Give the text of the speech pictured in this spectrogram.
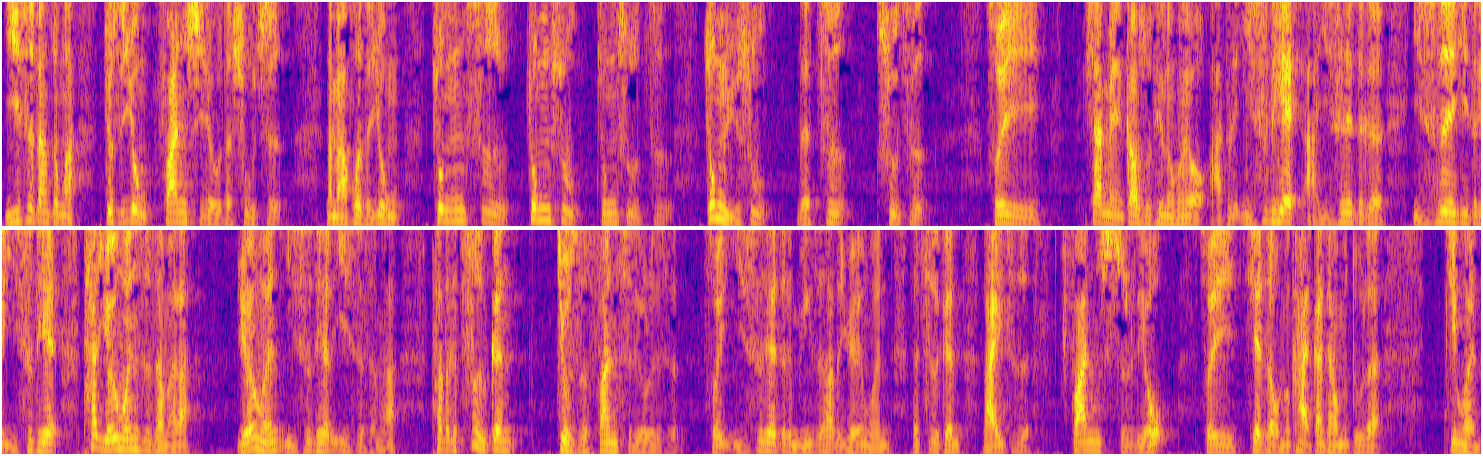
仪式当中啊，就是用番石榴的树枝，那么或者用棕树、棕树、棕树枝、棕榈树的枝树枝。所以下面告诉听众朋友啊，这个以斯帖啊，以斯帖这个以斯帖记这个以斯帖，它原文是什么呢？原文以斯帖的意思是什么呢？它这个字根就是番石榴的字，所以以斯帖这个名字它的原文的字根来自番石榴。所以，接着我们看刚才我们读的经文，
